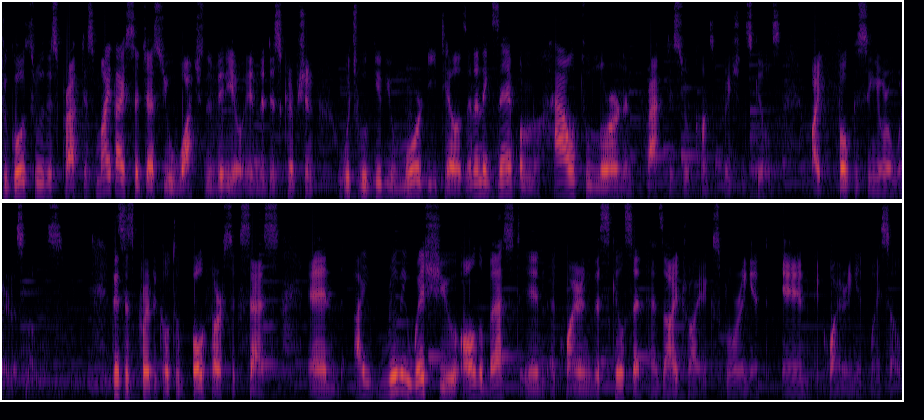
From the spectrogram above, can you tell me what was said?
To go through this practice, might I suggest you watch the video in the description which will give you more details and an example on how to learn and practice your concentration skills by focusing your awareness levels. This is critical to both our success and I really wish you all the best in acquiring this skill set as I try exploring it and acquiring it myself.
